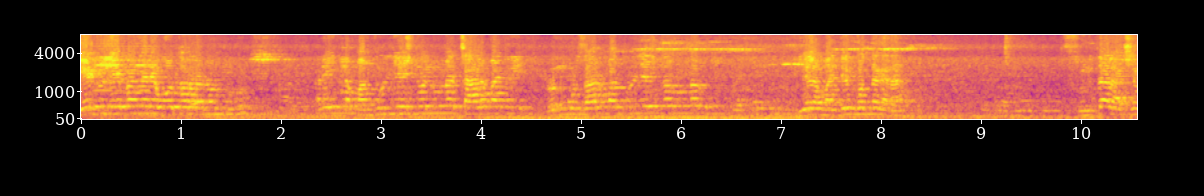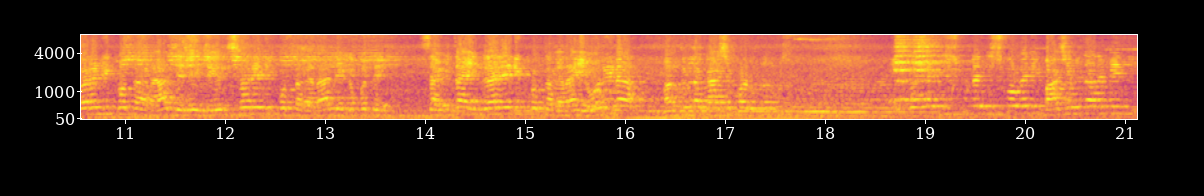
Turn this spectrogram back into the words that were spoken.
గేట్లు లేకుండానే పోతారు అని అంటున్నారు. అరే ఇట్లా మంత్రులు చేసిన వాళ్ళు ఉన్నారు చాలా మంది రెండు మూడు సార్లు మంత్రులు చేసిన వాళ్ళు ఉన్నారు. ఇలా మంత్రి కొత్త కదా? సునీత లక్ష్మారెడ్డికి కొత్త కదా? జగదీశ్వరరెడ్డికి కొత్త కదా? లేకపోతే సవిత ఇంద్రారెడ్డికి కొత్త కదా? ఎవరైనా మంత్రుల కాశపడుతున్నారు తీసుకుంటే తీసుకోగానే భాష విధానం ఏంటి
